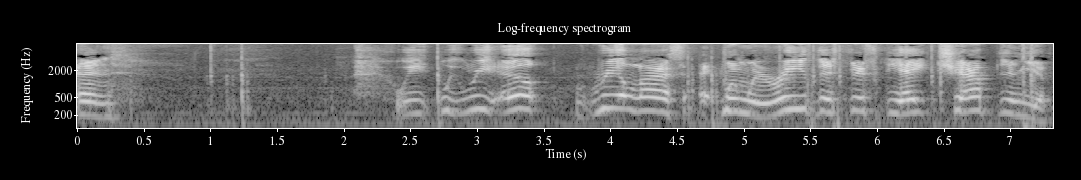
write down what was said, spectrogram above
And we, we real, realize when we read this 58th chapter and you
